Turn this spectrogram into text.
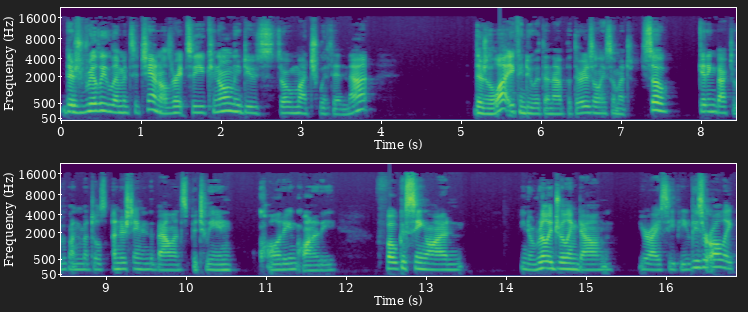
there's really limited channels, right? So you can only do so much within that. There's a lot you can do within that, but there is only so much. So getting back to the fundamentals, understanding the balance between quality and quantity, focusing on, you know, really drilling down your ICP. These are all like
